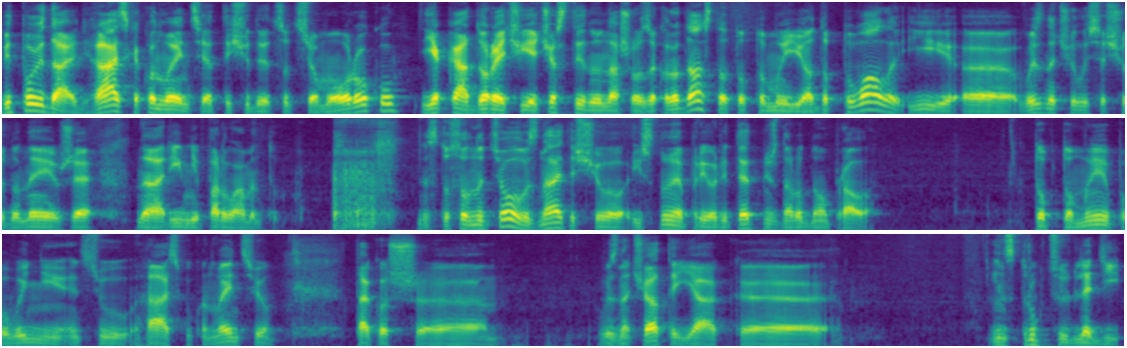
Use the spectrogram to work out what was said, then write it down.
Відповідають Гаазька конвенція 1907 року, яка, до речі, є частиною нашого законодавства, тобто ми її адаптували і е, визначилися щодо неї вже на рівні парламенту. Стосовно цього, ви знаєте, що існує пріоритет міжнародного права. Тобто ми повинні цю Гаазьку конвенцію також е, визначати як е, інструкцію для дій.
